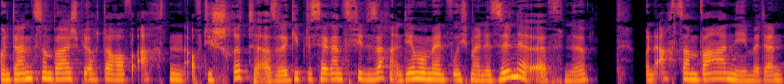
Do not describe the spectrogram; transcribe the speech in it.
Und dann zum Beispiel auch darauf achten, auf die Schritte. Also da gibt es ja ganz viele Sachen. In dem Moment, wo ich meine Sinne öffne und achtsam wahrnehme, dann,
